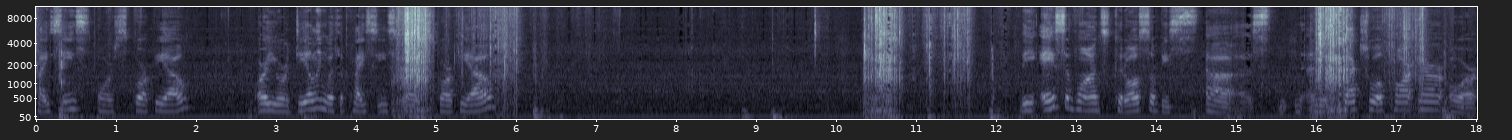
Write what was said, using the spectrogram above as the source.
Pisces or Scorpio, or you're dealing with a Pisces or a Scorpio The Ace of Wands could also be uh, a sexual partner or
